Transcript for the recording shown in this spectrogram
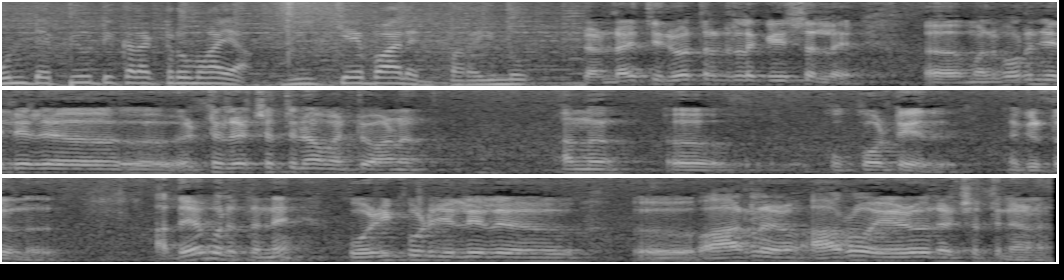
മുൻ ഡെപ്യൂട്ടി കളക്ടറുമായ വി കെ ബാലൻ പറയുന്നു. രണ്ടായിരത്തി ഇരുപത്തിരണ്ടിലെ കേസല്ലേ മലപ്പുറം ജില്ലയിൽ എട്ട് ലക്ഷത്തിനോ മറ്റോ ആണ് അന്ന് കോട്ടയത് കിട്ടുന്നത്. അതേപോലെ തന്നെ കോഴിക്കോട് ജില്ലയിൽ ആറ് ആറോ ഏഴോ ലക്ഷത്തിനാണ്.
